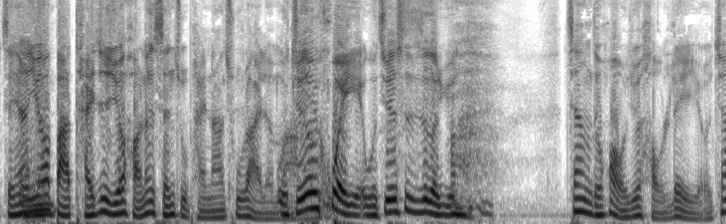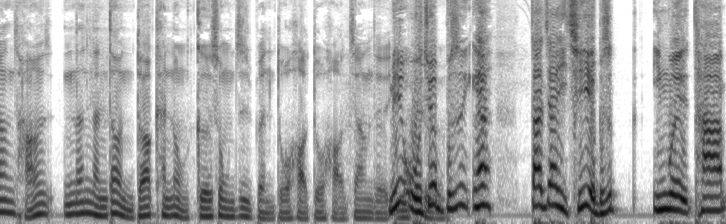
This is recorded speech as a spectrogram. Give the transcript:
怎样，因为要把台日友好那个神主牌拿出来了嘛。我觉得会，我觉得是这个原因。啊这样的话，我觉得好累哦。这样好像，那难道你都要看那种歌颂日本多好多好这样的？没有，我觉得不是。你看，大家其实也不是因为他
